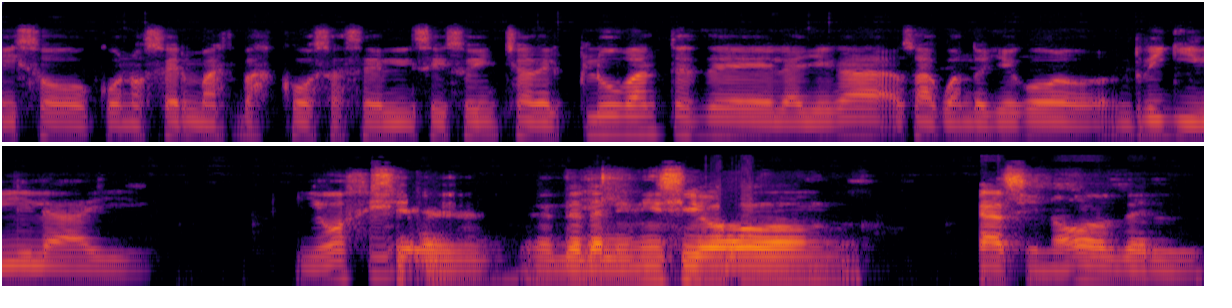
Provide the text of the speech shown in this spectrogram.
hizo conocer más, más cosas. Él se hizo hincha del club antes de la llegada, o sea, cuando llegó Ricky Vila y, y Ozzy. desde el inicio casi, ¿no? Del,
